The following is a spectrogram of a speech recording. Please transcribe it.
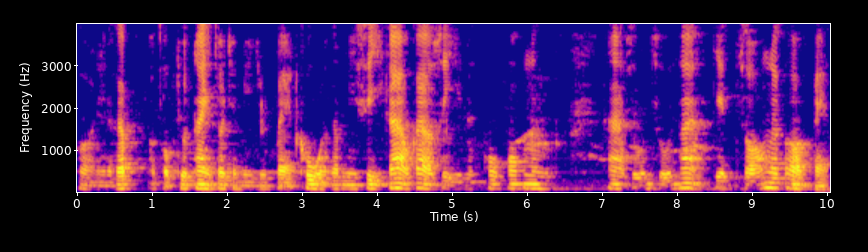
ก็นี่นะครับประกบชุดให้ก็จะมีอยู่แปดคู่นะครับ มีสี่เก้าเก้าสี่หนึ่งหกหกหนึ่งห้าศูนย์ศูนย์ห้าเจ็ดสองแล้วก็แปด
